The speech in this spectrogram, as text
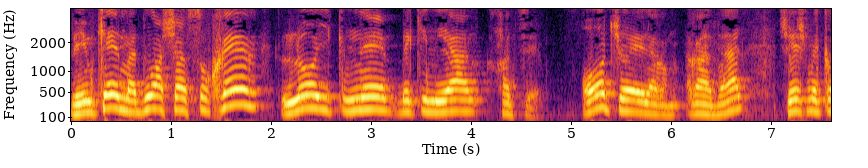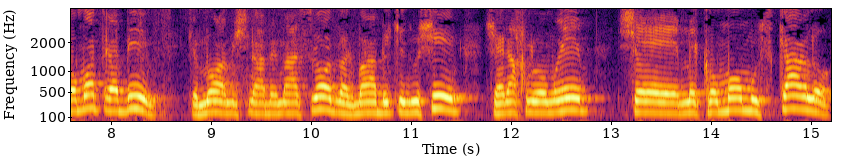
ואם כן, מדוע שהסוחר לא יקנה בקניין חצר? עוד שואל הרעב"ד, שיש מקומות רבים, כמו המשנה במעשרות והגמרא בקידושין, שאנחנו אומרים שמקומו מושכר לו,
